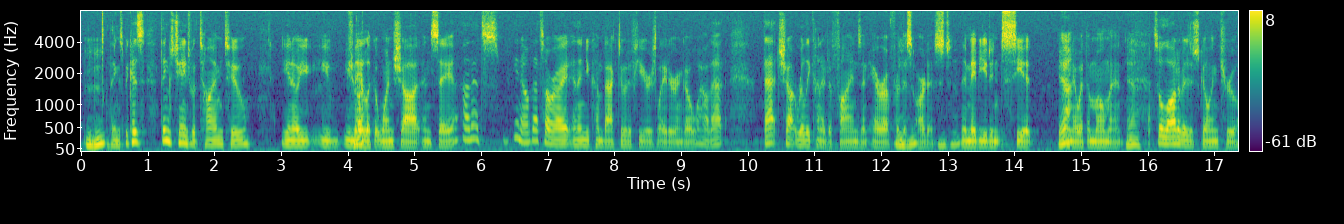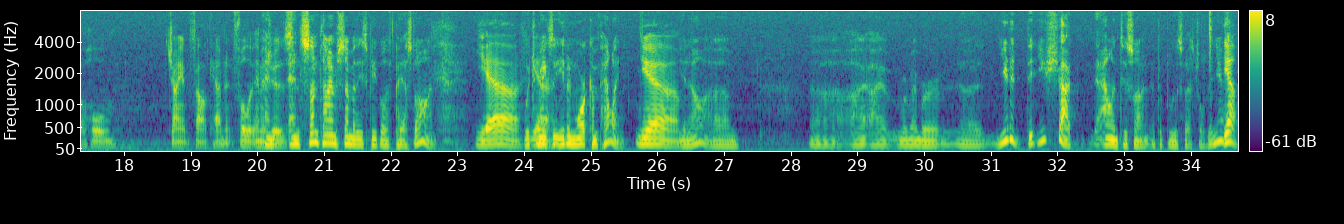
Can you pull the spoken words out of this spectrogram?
Mm-hmm. things because things change with time too. You know, you you, you may look at one shot and say, "Oh, that's you know that's all right," and then you come back to it a few years later and go, "Wow, that that shot really kind of defines an era for this Mhm. artist." Mhm. And maybe you didn't see it, Yeah. you know, at the moment. Yeah. So a lot of it is going through a whole giant file cabinet full of images. and sometimes some of these people have passed on, yeah, which yeah. makes it even more compelling. yeah. You know, um, uh, I, I remember uh, you did, did. You shot Allen Toussaint at the Blues Festival, didn't you? yeah,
